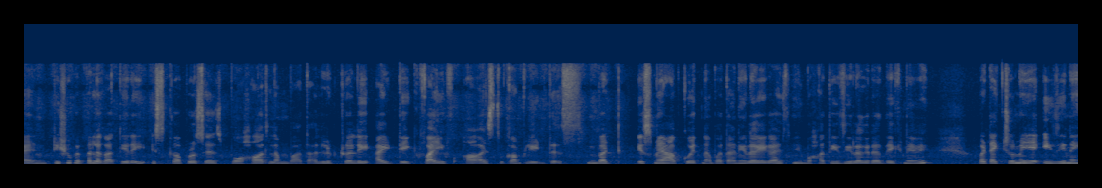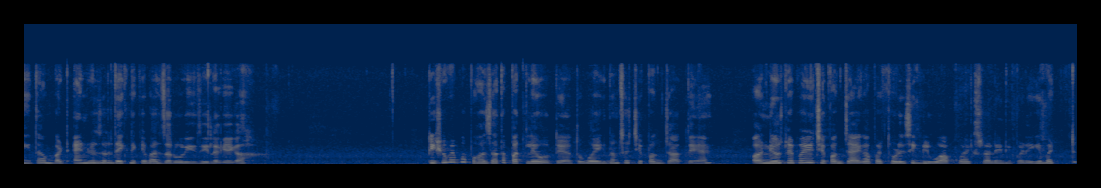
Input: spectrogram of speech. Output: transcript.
एंड टिश्यू पेपर लगाती रही। इसका प्रोसेस बहुत लंबा था। Literally I take five hours to complete this but इसमें आपको इतना पता नहीं लगेगा। इसमें बहुत ईजी लग रहा है देखने में। बट एक्चुअल में ये इजी नहीं था। बट एंड रिज़ल्ट देखने के बाद ज़रूर इजी लगेगा। टिश्यू पेपर बहुत ज़्यादा पतले होते हैं तो वो एकदम से चिपक जाते हैं। और न्यूज़पेपर ही चिपक जाएगा, पर थोड़ी सी ग्लू आपको एक्स्ट्रा लेनी पड़ेगी। बट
